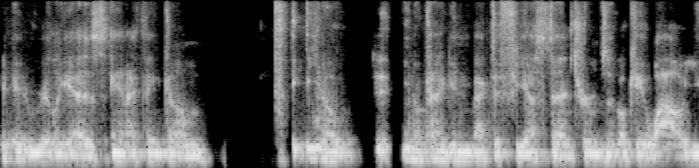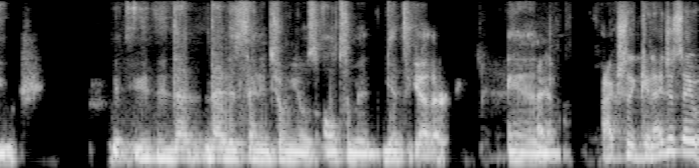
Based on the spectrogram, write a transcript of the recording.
it really is. And I think, um, you know, you know, kind of getting back to Fiesta in terms of, okay, wow, you, that, that is San Antonio's ultimate get together. And actually, can I just say,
